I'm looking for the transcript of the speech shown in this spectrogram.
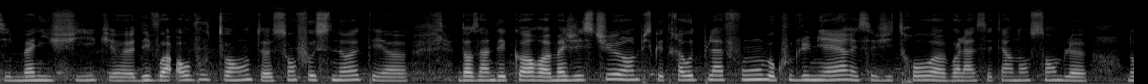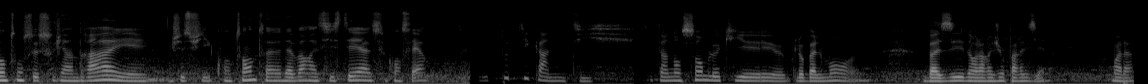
C'était magnifique, euh, des voix envoûtantes, euh, sans fausses notes et euh, dans un décor euh, majestueux, hein, puisque très haut de plafond, beaucoup de lumière et ces vitraux. euh, voilà, c'était un ensemble dont on se souviendra et je suis contente euh, d'avoir assisté à ce concert. Les Tutti Canti. C'est un ensemble qui est globalement euh, basé dans la région parisienne. Voilà.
